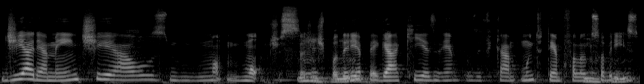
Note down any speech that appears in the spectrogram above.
diariamente aos mo- montes. A gente Uhum. poderia pegar aqui exemplos e ficar muito tempo falando sobre Uhum. isso.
